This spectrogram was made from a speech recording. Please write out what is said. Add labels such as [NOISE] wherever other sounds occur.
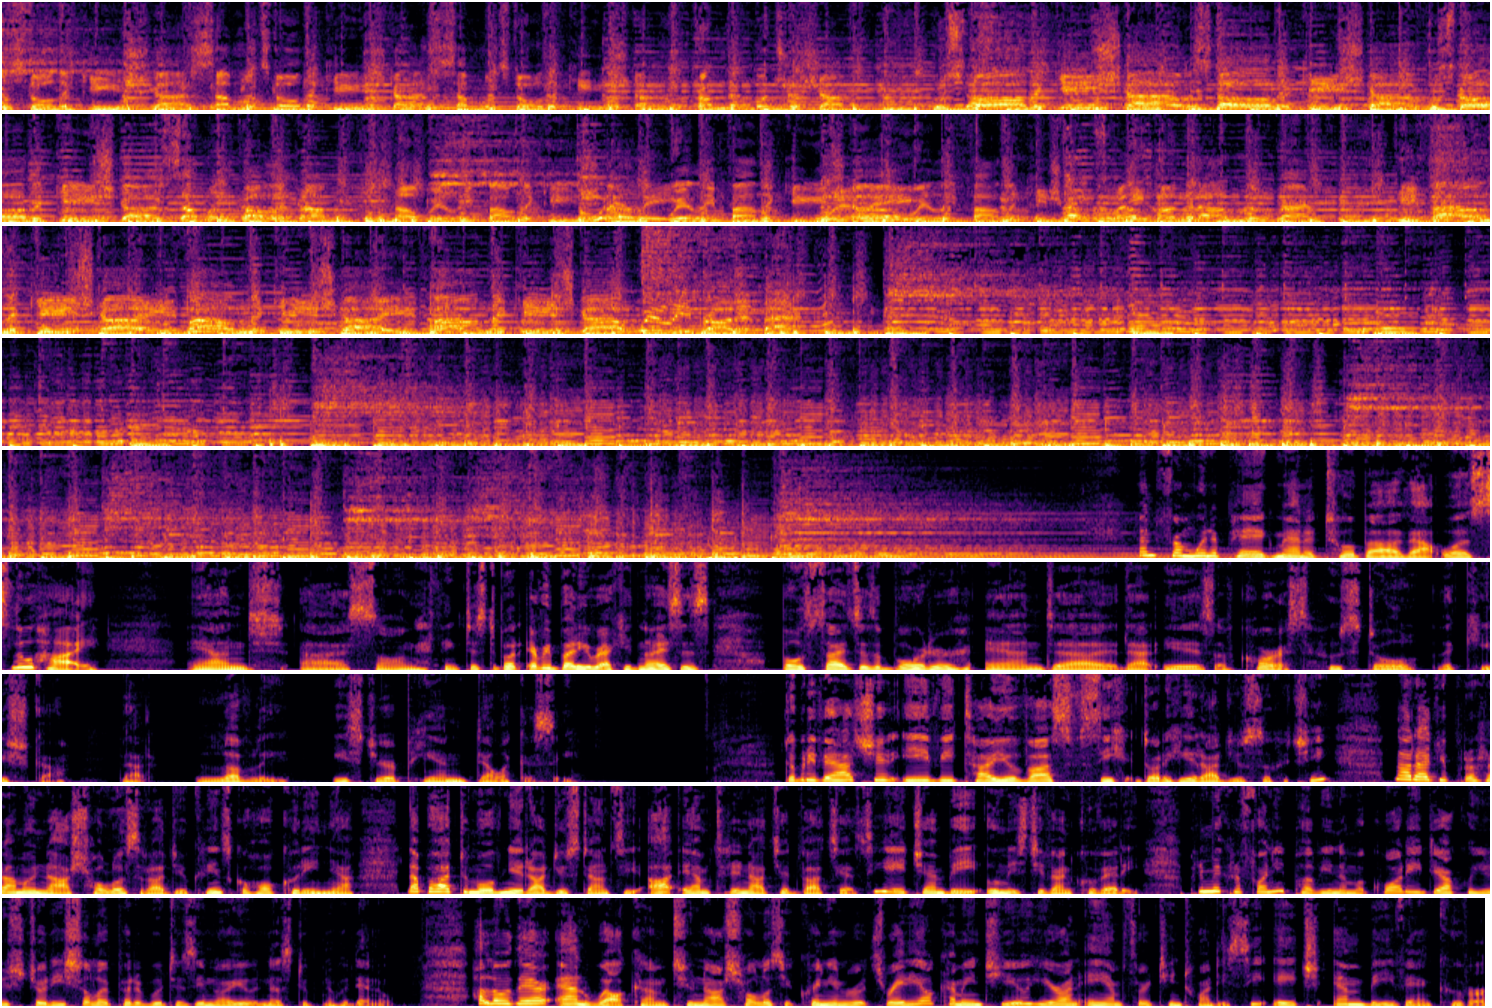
someone stole the kishka, someone stole the kishka, someone stole Winnipeg, Manitoba, that was Sluhai. And uh, a song I think just about everybody recognizes both sides of the border. And uh, that is, of course, Who Stole the Kishka, that lovely East European delicacy. Добрий вечір і вітаю вас всіх, дорогі радіослухачі, на радіопрограму «Наш голос Радіо Українського коріння» на багатомовній радіостанції АМ 1320 CHMB у місті Ванкувері. При мікрофоні Павліна Макварі дякую, що рішили перебути зі мною наступну годину. Hello there and welcome to Nash Holos Ukrainian Roots Radio coming to you here on AM 1320 CHMB Vancouver.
